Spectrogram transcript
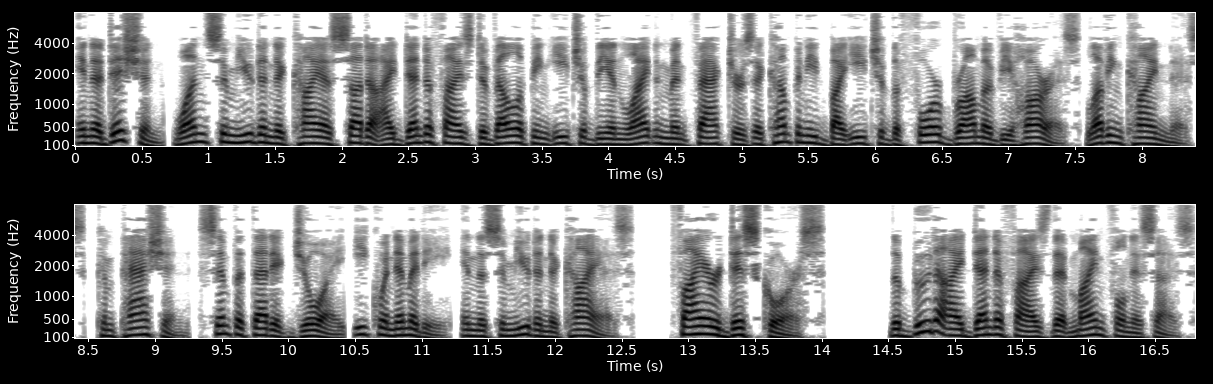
In addition, one Samyutta Nikaya Sutta identifies developing each of the enlightenment factors accompanied by each of the four Brahma viharas loving-kindness, compassion, sympathetic joy, equanimity. In the Samyutta Nikaya's fire discourse, the Buddha identifies that mindfulness is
